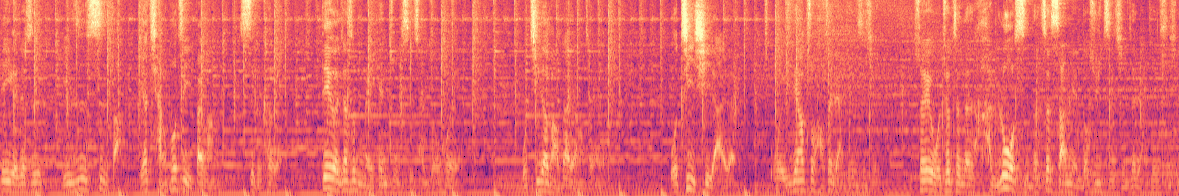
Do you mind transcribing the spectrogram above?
第一个就是一日四访，要强迫自己拜访四个客人。第二个就是每天准时晨周会，我记到脑袋当中了，我记起来了，我一定要做好这两件事情。所以我就真的很落实的，这三年都去执行这两件事情。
